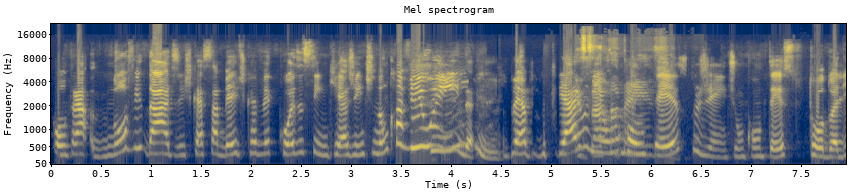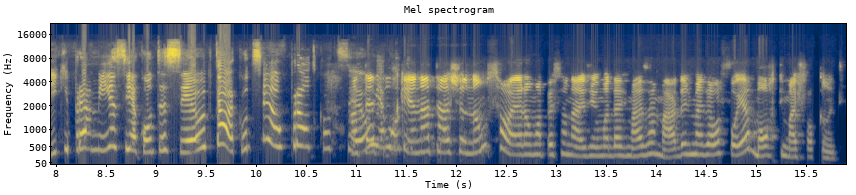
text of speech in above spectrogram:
Contra novidades, a gente quer saber, a gente quer ver coisas assim que a gente nunca viu ainda. É, Criaram ali um contexto, gente, um contexto todo ali que pra mim, assim, aconteceu e tá, aconteceu, pronto, aconteceu. Até porque a Natasha não só era uma personagem, uma das mais amadas, mas ela foi a morte mais chocante.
